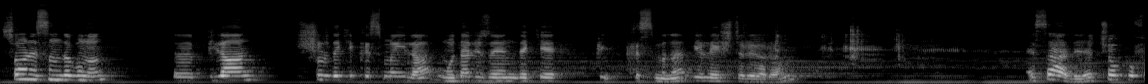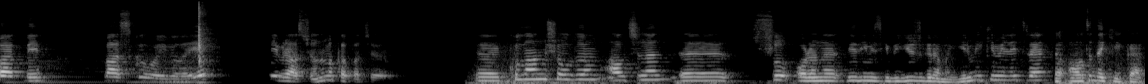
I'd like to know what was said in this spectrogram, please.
Sonrasında bunun e, plan şuradaki kısmıyla model üzerindeki kısmını birleştiriyorum. E sadece çok ufak bir baskı uygulayıp vibrasyonumu kapatıyorum. Ee, kullanmış olduğum alçının e, su oranı dediğimiz gibi 100 grama 22 mililitre. 6 dakika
